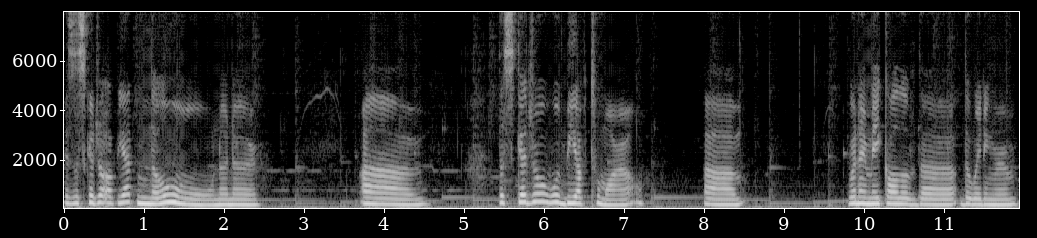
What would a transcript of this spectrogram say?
Is the schedule up yet? No, no, no. Um, the schedule will be up tomorrow. Um, when I make all of the the waiting room,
